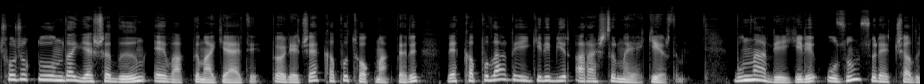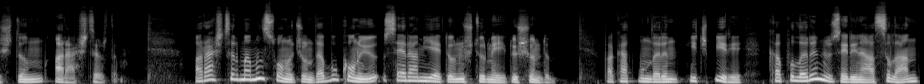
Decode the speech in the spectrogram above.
çocukluğumda yaşadığım ev aklıma geldi. Böylece kapı tokmakları ve kapılarla ilgili bir araştırmaya girdim. Bunlarla ilgili uzun süre çalıştım, araştırdım. Araştırmamın sonucunda bu konuyu seramiğe dönüştürmeyi düşündüm. Fakat bunların hiçbiri kapıların üzerine asılan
